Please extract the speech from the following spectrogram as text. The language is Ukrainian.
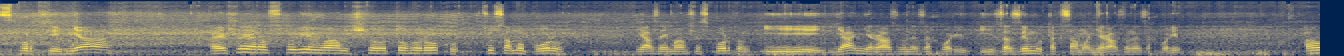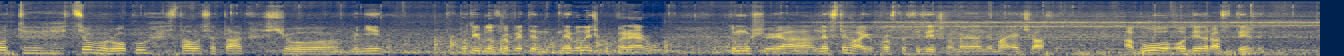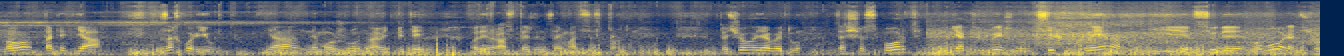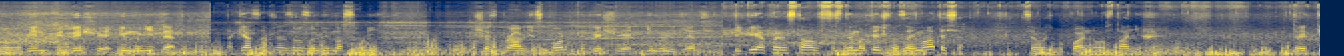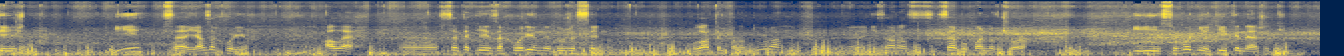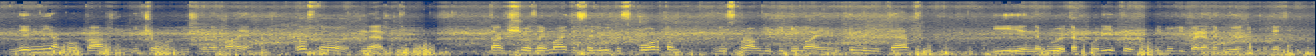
спорт фігня. А якщо я розповім вам, що того року, цю саму пору, я займався спортом і я ні разу не захворів. І за зиму так само ні разу не захворів. А от е, цього року сталося так, що мені потрібно зробити невеличку перерву, тому що я не встигаю просто фізично, в мене немає часу. Або один раз в тиждень. Ну, так як я захворів, я не можу навіть піти один раз в тиждень займатися спортом. До чого я веду? Те, що спорт, як і пишуть у всіх книгах, і всюди говорять, що він підвищує імунітет. Так я це вже зрозумів на собі, що справді спорт підвищує імунітет. Тільки я перестав систематично займатися, це ось буквально останніх три тижні. І все, я захворів. Але все-таки захворів не дуже сильно. Була температура, е, і зараз це буквально вчора. І сьогодні тільки нежить. Ніякого кашлю, нічого більше немає. Просто нежить. Так що займайтеся люди спортом, він справді піднімає імунітет і не будете хворіти, і до лікаря не будете ходити.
